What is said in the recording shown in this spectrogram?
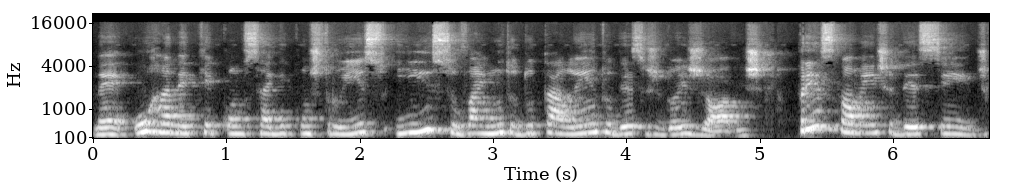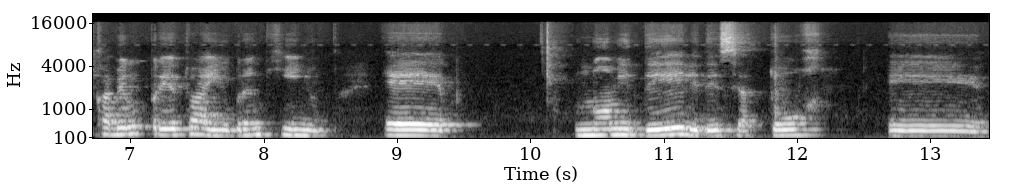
Né? O Haneke consegue construir isso, e isso vai muito do talento desses dois jovens, principalmente desse de cabelo preto aí, o branquinho. É, o nome dele, desse ator, é,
